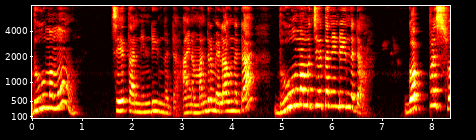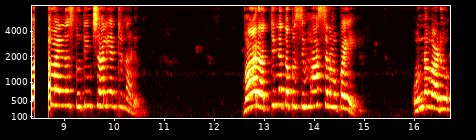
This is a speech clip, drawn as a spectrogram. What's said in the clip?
ధూమము చేత నిండి ఉందట ఆయన మందిరం ఎలా ఉందట ధూమము చేత నిండి ఉందట గొప్ప స్వరం ఆయన స్తుతించాలి అంటున్నాడు. వారు అత్యున్నతపు సింహాసనముపై ఉన్నవాడు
